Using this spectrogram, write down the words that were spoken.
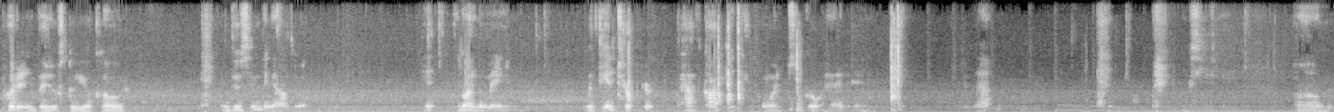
put it in Visual Studio Code, and do the same thing I'm doing. Hit run the main with the interpreter path copy. You're going to go ahead and do that. Excuse me. Um,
